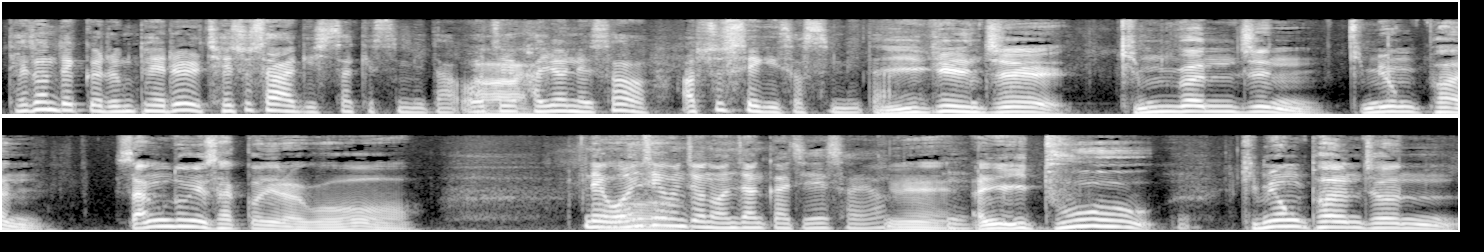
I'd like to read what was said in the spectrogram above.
대선 댓글 은폐를 재수사하기 시작했습니다. 어제 아. 관련해서 압수수색이 있었습니다. 이게 이제 김관진, 김용판 쌍둥이 사건이라고. 네, 어. 원세훈 전 원장까지 해서요. 예. 예. 아니 이 두 김용판 전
